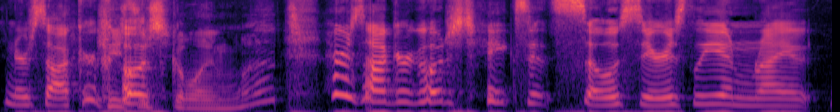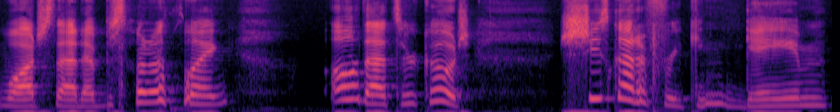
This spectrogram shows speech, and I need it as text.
and her soccer She's coach just going, "What?" her soccer coach takes it so seriously and when I watched that episode I was like, "Oh, that's her coach. She's got a freaking game.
